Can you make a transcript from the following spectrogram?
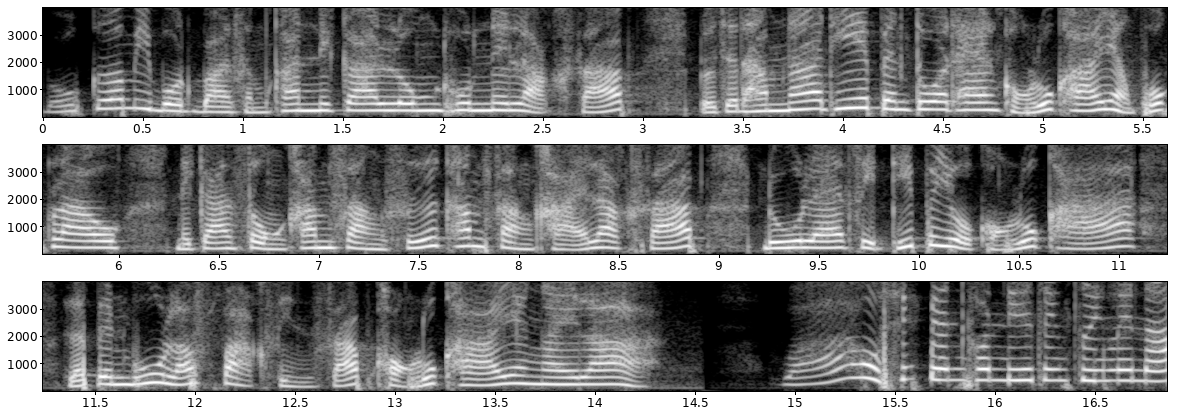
โบรกเกอร์มีบทบาทสำคัญในการลงทุนในหลักทรัพย์ โดยจะทำหน้าที่เป็นตัวแทนของลูกค้าอย่างพวกเรา ในการส่งคำสั่งซื้อคำสั่งขายหลักทรัพย์ ดูแลสิทธิประโยชน์ของลูกค้า และเป็นผู้รับฝากสินทรัพย์ของลูกค้ายังไงล่ะ ว้าวช่างเป็นคนดีจริง ๆ เลยนะ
